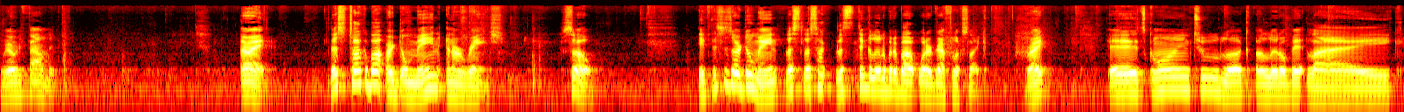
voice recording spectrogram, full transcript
We already found it. All right. Let's talk about our domain and our range. So, if this is our domain, let's let's let's think a little bit about what our graph looks like, right? It's going to look a little bit like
